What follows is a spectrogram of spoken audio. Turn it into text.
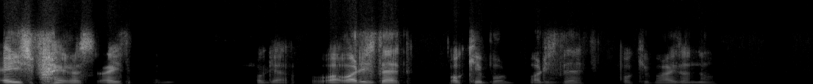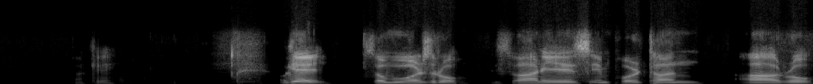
H virus, right? Okay, what, is that? Buckyball? What is that? Buckyball, I don't know. Okay. Okay, so Moore's law. This one is important uh, law.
